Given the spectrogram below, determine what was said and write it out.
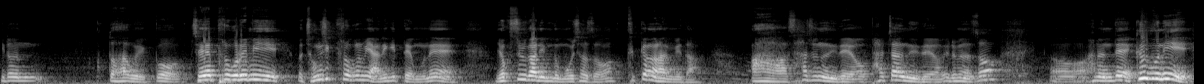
이런 것도 하고 있고 제 프로그램이 정식 프로그램이 아니기 때문에 역술가님도 모셔서 특강을 합니다. 아, 사주는 이래요. 팔자는 이래요. 이러면서 어, 하는데 그분이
